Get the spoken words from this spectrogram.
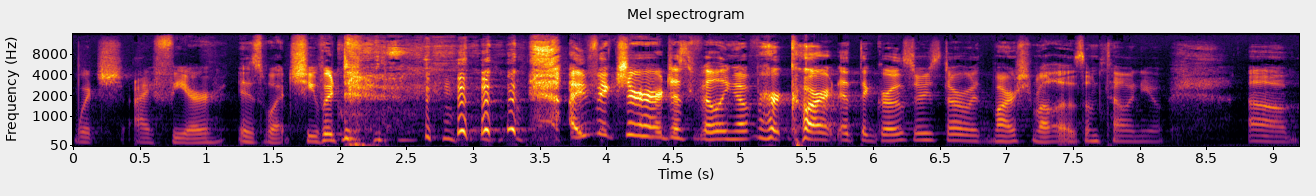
which I fear is what she would do. I picture her just filling up her cart at the grocery store with marshmallows. I'm telling you. Um,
